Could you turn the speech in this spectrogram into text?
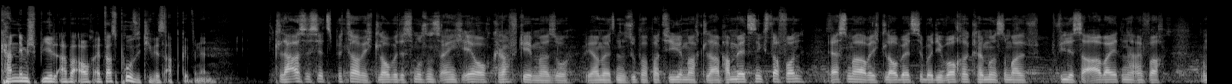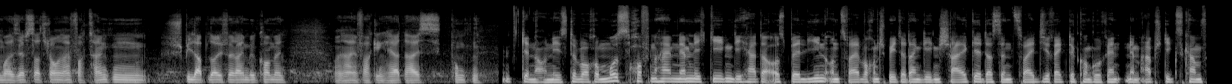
kann dem Spiel aber auch etwas Positives abgewinnen. Klar, es ist jetzt bitter, aber ich glaube, das muss uns eigentlich eher auch Kraft geben. Also wir haben jetzt eine super Partie gemacht. Klar, haben wir jetzt nichts davon erstmal, aber ich glaube, jetzt über die Woche können wir uns nochmal vieles erarbeiten. Einfach nochmal Selbstvertrauen, einfach tanken, Spielabläufe reinbekommen und einfach gegen Hertha heißt punkten. Genau, nächste Woche muss Hoffenheim nämlich gegen die Hertha aus Berlin und zwei Wochen später dann gegen Schalke. Das sind zwei direkte Konkurrenten im Abstiegskampf.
